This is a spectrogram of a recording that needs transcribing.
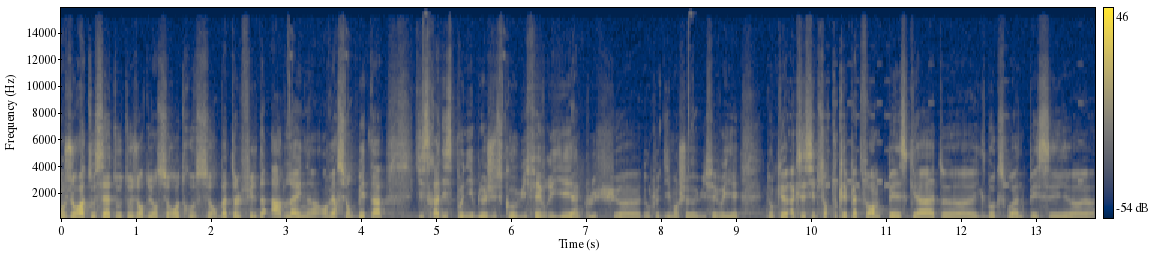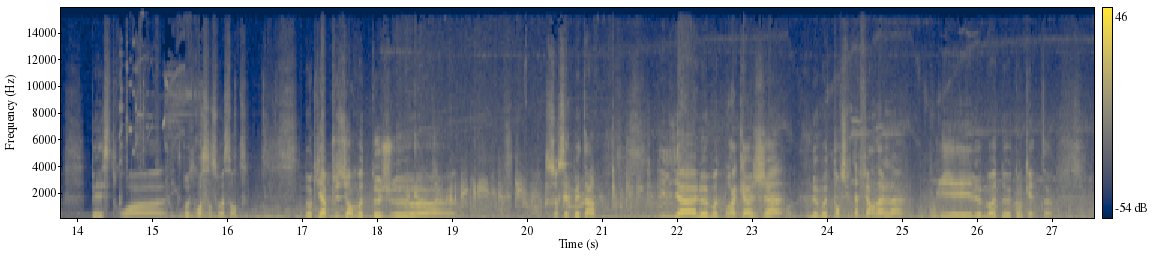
Bonjour à tous et à toutes, aujourd'hui on se retrouve sur Battlefield Hardline en version bêta qui sera disponible jusqu'au 8 février inclus, euh, donc le dimanche 8 février, donc euh, accessible sur toutes les plateformes, PS4, euh, Xbox One, PC, PS3, Xbox 360. Donc il y a plusieurs modes de jeu sur cette bêta. Il y a le mode braquage, le mode poursuite infernale et le mode conquête.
